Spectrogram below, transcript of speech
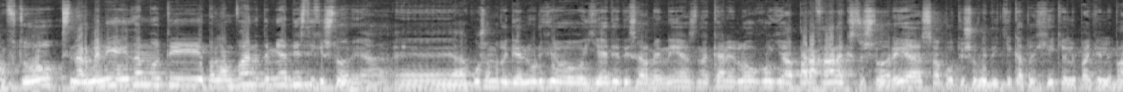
Αυτό. Στην Αρμενία είδαμε ότι επαναλαμβάνεται μια αντίστοιχη ιστορία. Ε, ακούσαμε τον καινούργιο ηγέτη της Αρμενίας να κάνει λόγο για παραχάραξη της ιστορίας από τη Σοβιετική κατοχή κλπ. κλπ.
